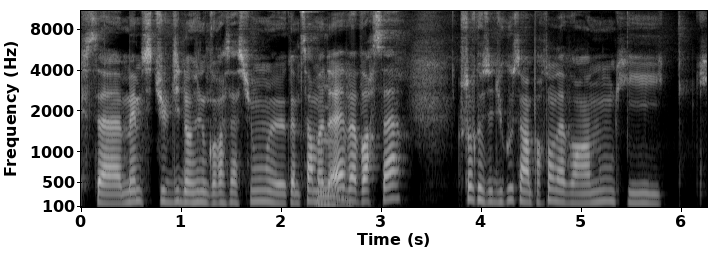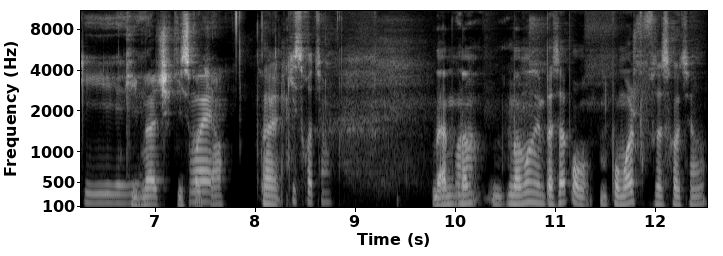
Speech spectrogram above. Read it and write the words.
ça, même si tu le dis dans une conversation euh, comme ça en mode, eh, va voir ça. Je trouve que c'est du coup c'est important d'avoir un nom qui qui Qui match, qui se Ouais. retient. qui se retient. Bah, Voilà. ma- maman n'aime pas ça. Pour, pour moi, je trouve que ça se retient.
